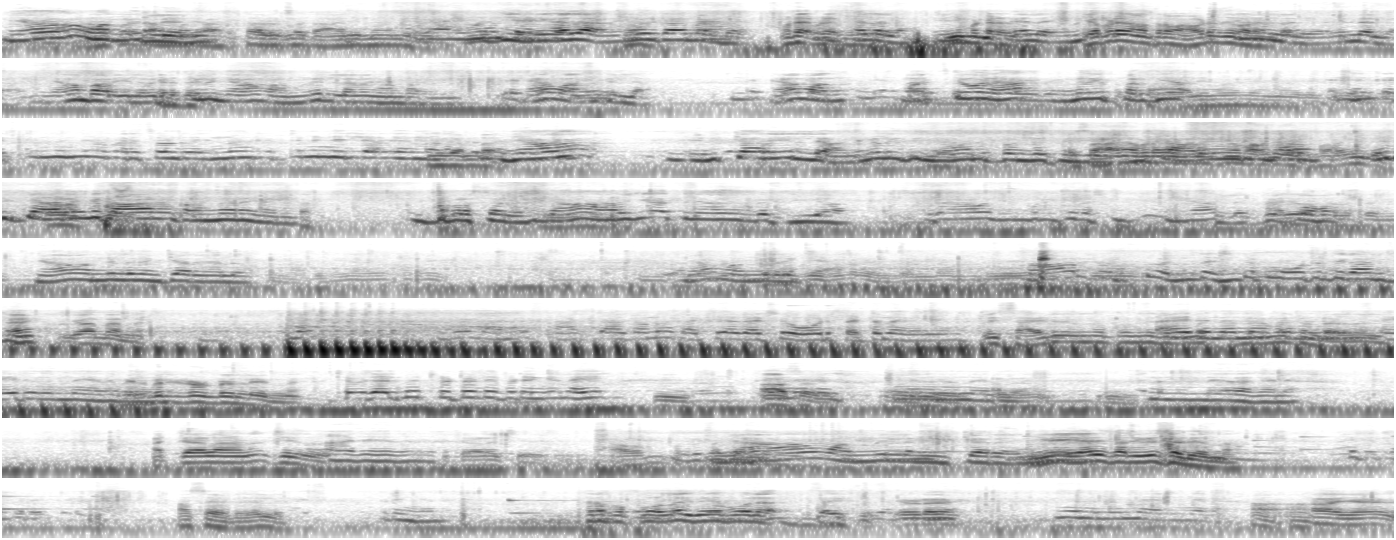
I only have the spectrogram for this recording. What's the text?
ഞാൻ വന്നില്ലേ? അല്ല നിങ്ങൾ ഞാൻ പറയില്ല. ഒരിക്കലും ഞാൻ വന്നില്ല ഞാൻ ഞാൻ വന്നില്ല ഞാൻ മറ്റോനാ നിങ്ങൾ ഈ പറഞ്ഞ ഞാൻ എനിക്കറിയില്ല. നിങ്ങൾ ഇത് ഞാനിപ്പോ എന്താ ചെയ്യാ എനിക്കറിയുന്ന സാധനം തന്നേരം ഞാൻ. ഇത് പ്രശ്നമല്ല. ഞാൻ അറിയാത്ത ഞാൻ എന്താ ചെയ്യാ ഞാൻ വന്നില്ലെന്ന് എനിക്കറിയാലോ. ഞാൻ വന്നില്ല സാർ എടുത്തു എന്റെ എന്റെ ഫോട്ടോ കാണിക്കും. ഞാൻ തന്നെ. സൈഡിൽ നിന്നപ്പോൾ സൈഡിൽ നിന്ന് സൈഡിൽ നിന്ന് ഹെൽമെറ്റ് ഇട്ടോണ്ടല്ലേ ഇന്ന്? ഹെൽമെറ്റ് ഇട്ടിട്ട് ഇവിടെ ഇങ്ങനെ അങ്ങനെ മറ്റാളാണ് ചെയ്തത്? ഞാൻ വന്നില്ല എനിക്കറിയാം സർവീസ് സൈഡ് ആ സൈഡിൽ അല്ലേ? ഇത്ര പൊക്കമുള്ള ഇതേപോലെ സൈസ് എവിടെ? ആ ഞാൻ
